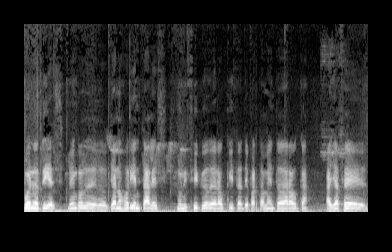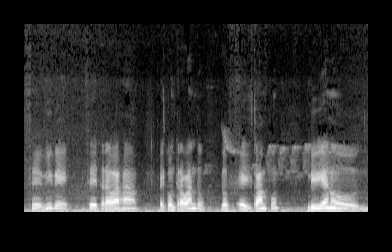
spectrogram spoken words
Buenos días, vengo de los Llanos Orientales, municipio de Arauquita, departamento de Arauca. Allá se, se vive, se trabaja el contrabando, el campo. Vivíamos, vi-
